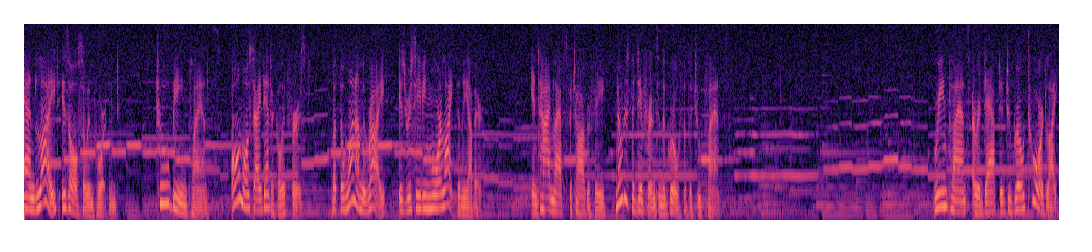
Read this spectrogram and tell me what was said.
And light is also important. Two bean plants, almost identical at first, but the one on the right is receiving more light than the other. In time-lapse photography, notice the difference in the growth of the two plants. Green plants are adapted to grow toward light.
